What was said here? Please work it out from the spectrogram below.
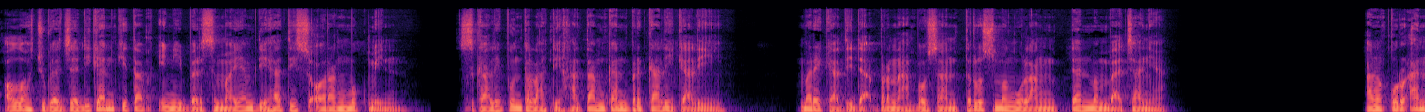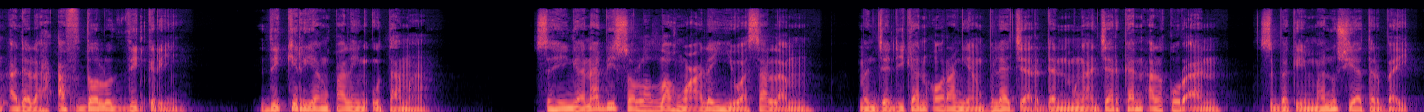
Allah juga jadikan kitab ini bersemayam di hati seorang mukmin. Sekalipun telah dihatamkan berkali-kali, mereka tidak pernah bosan terus mengulang dan membacanya. Al-Quran adalah afdolud dzikri, zikir yang paling utama. Sehingga Nabi Shallallahu Alaihi Wasallam menjadikan orang yang belajar dan mengajarkan Al-Quran sebagai manusia terbaik.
